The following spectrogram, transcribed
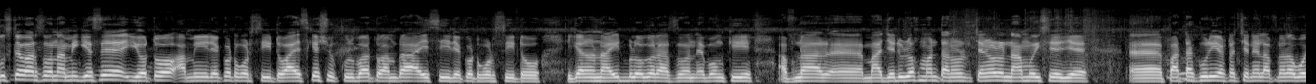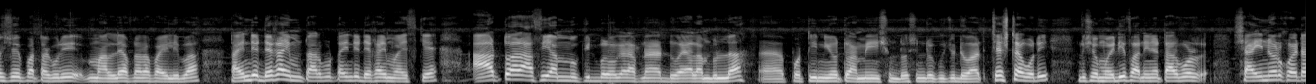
বুঝতে পারছেন আমি গেছে ইয়তো আমি রেকর্ড করছি তো আজকে শুক্রবার তো আমরা আইসি রেকর্ড করছি তো এখানে নাইট ব্লগার আসন এবং কি আপনার মাজেদুর রহমান টানোর চ্যানেলের নাম হয়েছে যে পাটাকুড়ি একটা চ্যানেল আপনারা অবশ্যই পাটাকুড়ি মারলে আপনারা পাইলিবা টাইমটা দেখাইম তারপর টাইমটা দেখাইম আজকে। আর তো আর আছি আমি মুকিট ব্লগার আপনার দোয়াই আলহামদুলিল্লাহ। আহ, প্রতিনিয়ত আমি সুন্দর সুন্দর কিছু দেওয়ার চেষ্টা করি। কিন্তু সময় দিয়ে পারি না। তারপর শাইনের কয়টা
